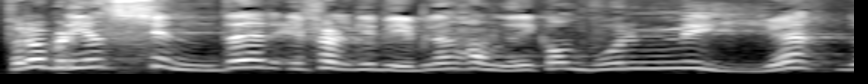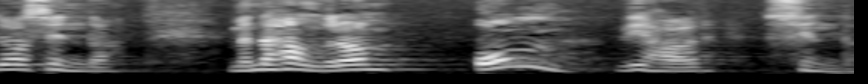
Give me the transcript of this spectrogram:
For å bli en synder ifølge Bibelen handler ikke om hvor mye du har synda, men det handler om om vi har synda.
